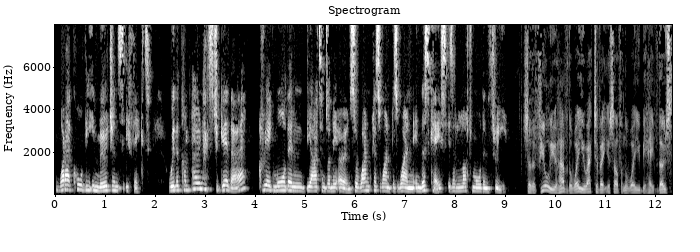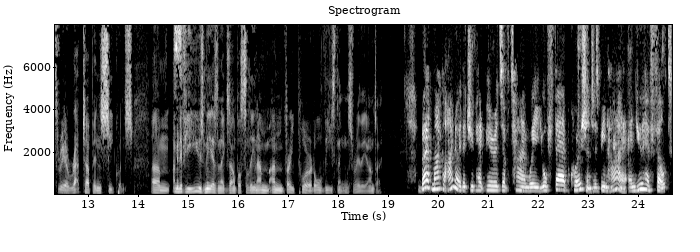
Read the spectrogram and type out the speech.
what I call the emergence effect where the components together create more than the items on their own. So one plus one plus one in this case is a lot more than three. So the fuel you have, the way you activate yourself, and the way you behave, those three are wrapped up in sequence. Um, I mean, if you use me as an example, Celynn, I'm I'm very poor at all these things, really, aren't I? But Michael, I know that you've had periods of time where your fab quotient has been high, and you have felt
